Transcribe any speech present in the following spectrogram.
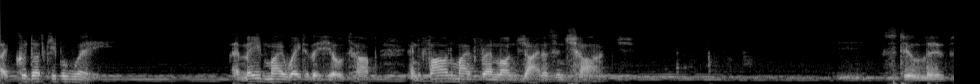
I could not keep away. I made my way to the hilltop and found my friend Longinus in charge. He still lives.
